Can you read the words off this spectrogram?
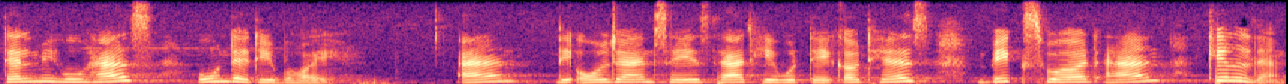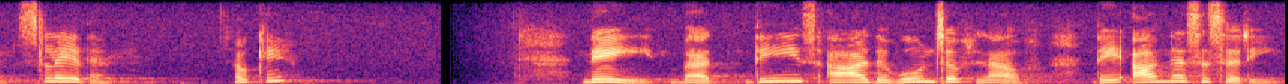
Tell me who has wounded you, boy. And the old giant says that he would take out his big sword and kill them, slay them. Okay? Nay, but these are the wounds of love, they are necessary.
